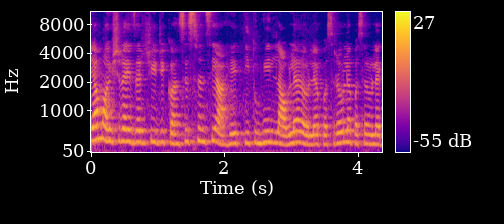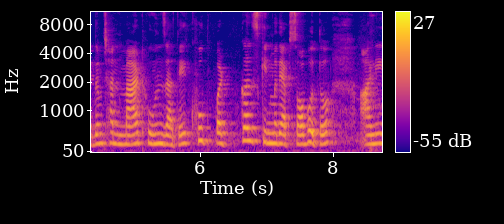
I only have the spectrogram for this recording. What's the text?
या मॉइश्चरायझरची जी कन्सिस्टन्सी आहे ती तुम्ही लावल्या लावल्या पसरवल्या पसरवल्या एकदम छान मॅट होऊन जाते. खूप पटकन स्किनमध्ये ॲब्सॉर्ब होतं. आणि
